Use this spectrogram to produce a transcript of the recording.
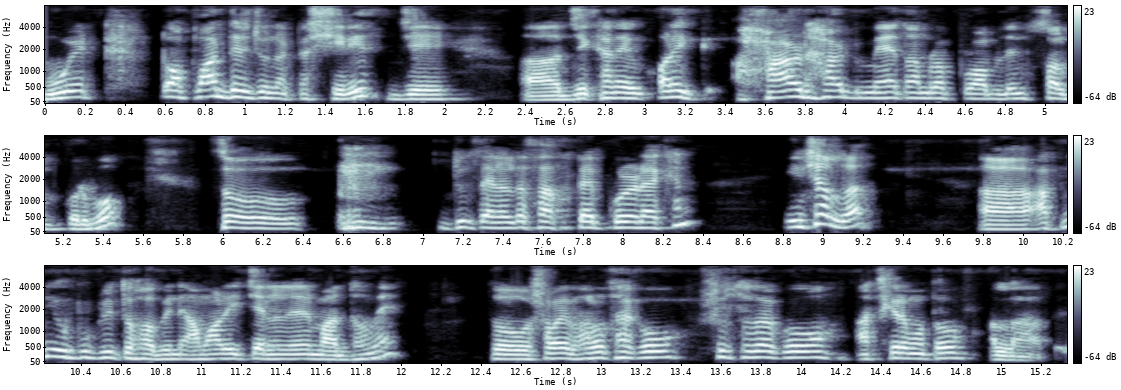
বুয়েট টপারদের জন্য একটা সিরিজ যে যেখানে অনেক হার্ড হার্ড ম্যাথ আমরা প্রবলেম সলভ করব। সো একটু চ্যানেলটা সাবস্ক্রাইব করে রাখেন। ইনশাল্লাহ আপনি উপকৃত হবেন আমার এই চ্যানেলের মাধ্যমে। তো সবাই ভালো থাকো, সুস্থ থাকো, আজকের মতো আল্লাহ হাফেজ।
